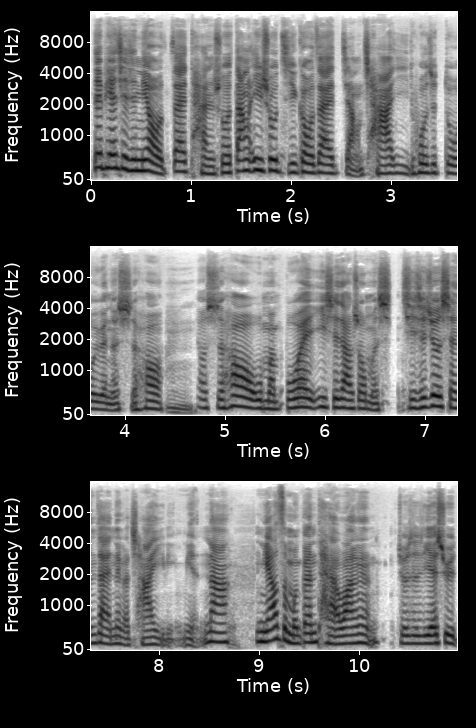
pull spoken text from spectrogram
那篇其实你有在谈说，当艺术机构在讲差异或是多元的时候，嗯、有时候我们不会意识到说我们其实就是身在那个差异里面。那你要怎么跟台湾，就是也许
